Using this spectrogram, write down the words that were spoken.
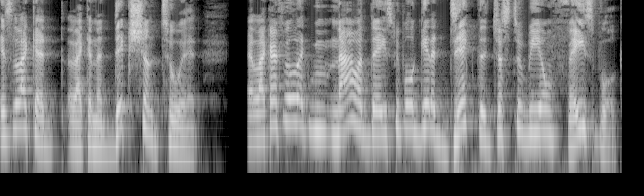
it's like a, like an addiction to it. And like, I feel like nowadays people get addicted just to be on Facebook.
